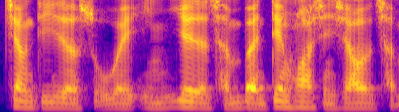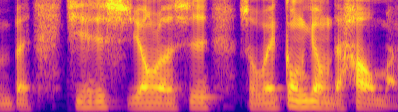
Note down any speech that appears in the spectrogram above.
降低了所谓营业的成本、电话行销的成本，其实使用的是所谓共用的号码。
